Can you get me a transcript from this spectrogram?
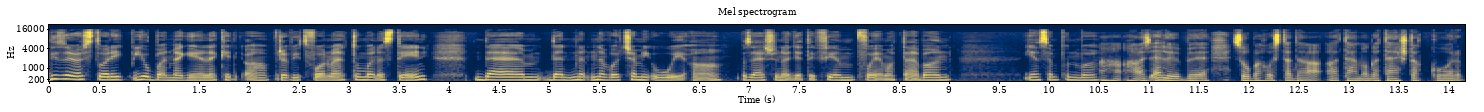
bizonyos sztorik jobban megélnek egy, a rövid formátumban, az tény, de, de ne, nem volt semmi új a, az első nagyjáték film folyamatában ilyen szempontból. Aha, ha az előbb szóba hoztad a, a támogatást, akkor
